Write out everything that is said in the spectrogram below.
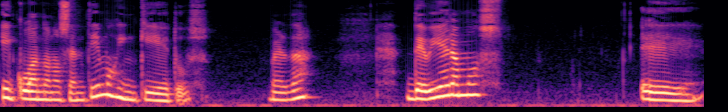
Y cuando nos sentimos inquietos, ¿verdad? Debiéramos eh,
